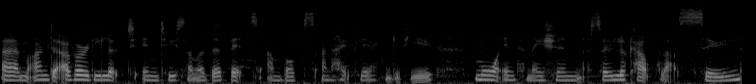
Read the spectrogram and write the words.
Um, I'm d- I've already looked into some of the bits and bobs, and hopefully I can give you more information. So look out for that soon.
